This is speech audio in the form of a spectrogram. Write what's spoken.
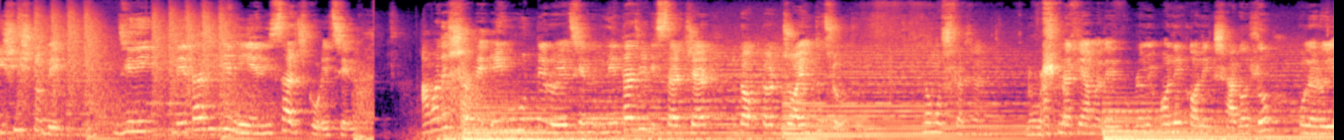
বিশিষ্ট ব্যক্তি যিনি নেতাজিকে নিয়ে রিসার্চ করেছেন। আমাদের সাথে এই মুহূর্তে রয়েছেন নেতাজি রিসার্চার ডক্টর জয়ন্ত চৌধুরী। নমস্কার স্যার আপনাকে আমাদের প্রোগ্রামে অনেক অনেক স্বাগত। পনেরোই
